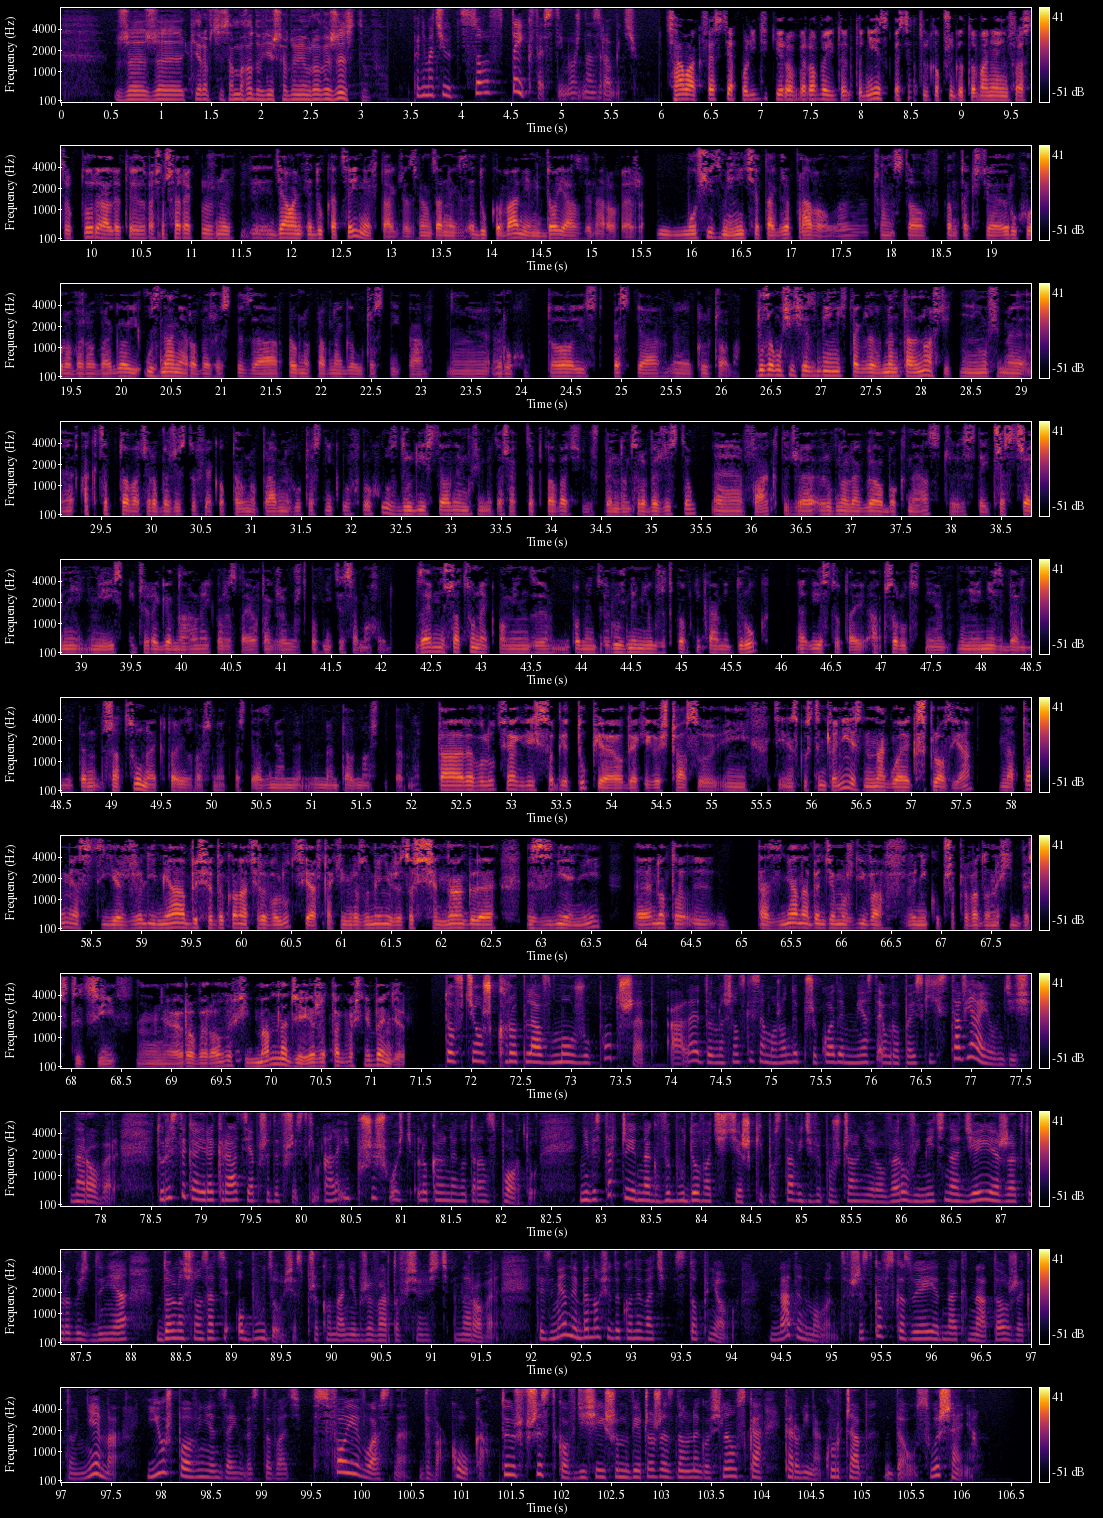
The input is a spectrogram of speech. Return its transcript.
że, że kierowcy samochodów nie szanują rowerzystów. Panie Macieju, co w tej kwestii można zrobić? Cała kwestia polityki rowerowej to, to nie jest kwestia tylko przygotowania infrastruktury, ale to jest właśnie szereg różnych y, działań edukacyjnych także, związanych z edukowaniem do jazdy na rowerze. Musi zmienić się także prawo, y, często w kontekście ruchu rowerowego i uznania rowerzysty za pełnoprawnego uczestnika y, ruchu. To jest kwestia kluczowa. Dużo musi się zmienić także w mentalności. Musimy akceptować rowerzystów jako pełnoprawnych uczestników ruchu. Z drugiej strony musimy też akceptować, już będąc rowerzystą, fakt, że równolegle obok nas, czy z tej przestrzeni miejskiej, czy regionalnej korzystają także użytkownicy samochodu. Wzajemny szacunek pomiędzy, pomiędzy różnymi użytkownikami dróg jest tutaj absolutnie nie, niezbędny. Ten szacunek to jest właśnie kwestia zmiany mentalności pewnej. Ta rewolucja gdzieś sobie tupie od jakiegoś czasu i w związku z tym to nie jest nagła eksplozja, Natomiast jeżeli miałaby się dokonać rewolucja w takim rozumieniu, że coś się nagle zmieni, e, no to y, ta zmiana będzie możliwa w wyniku przeprowadzonych inwestycji mm, rowerowych i mam nadzieję, że tak właśnie będzie. To wciąż kropla w morzu potrzeb, ale dolnośląskie samorządy przykładem miast europejskich stawiają dziś na rower. Turystyka i rekreacja przede wszystkim, ale i przyszłość lokalnego transportu. Nie wystarczy jednak wybudować ścieżki, postawić wypożyczalnie rowerów i mieć nadzieję, że któregoś dnia dolnoślązacy obudzą się z przekonaniem, że warto wsiąść na rower. Te zmiany będą się dokonywać stopniowo. Na ten moment wszystko wskazuje jednak na to, że kto nie ma, już powinien zainwestować w swoje własne dwa kółka. To już wszystko w dzisiejszym wieczorze z Dolnego Śląska. Karolina Kurczap, do usłyszenia.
